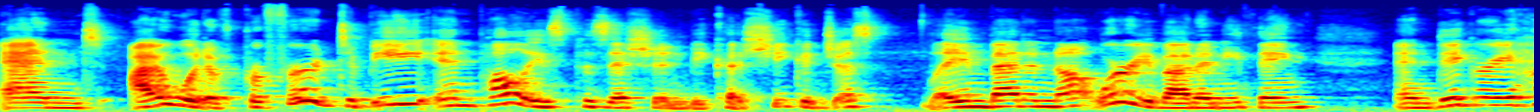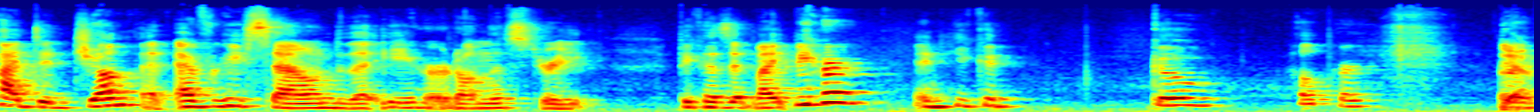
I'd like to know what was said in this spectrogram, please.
And I would have preferred to be in Polly's position because she could just lay in bed and not worry about anything. And Diggory had to jump at every sound that he heard on the street because it might be her and he could go help her. Or, Yeah.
